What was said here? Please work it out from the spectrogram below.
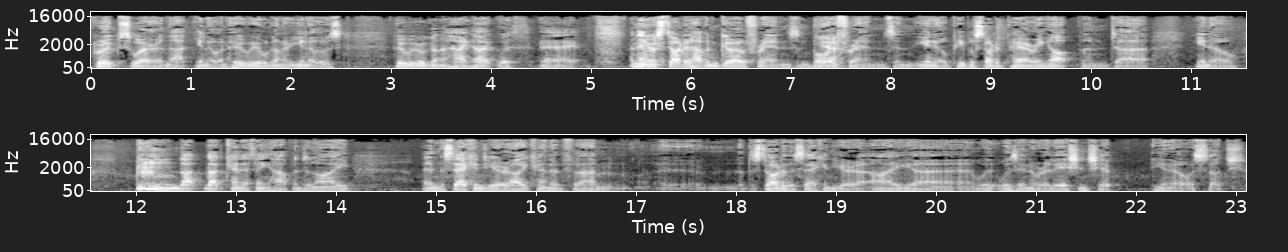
groups were, and that you know, and who we were going to. You know, there was who we were going to hang out with. Uh, and then we started having girlfriends and boyfriends, yeah. and you know, people started pairing up, and uh, you know, that that kind of thing happened. And I, in the second year, I kind of. Um, at the start of the second year, I uh, w- was in a relationship, you know, as such.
